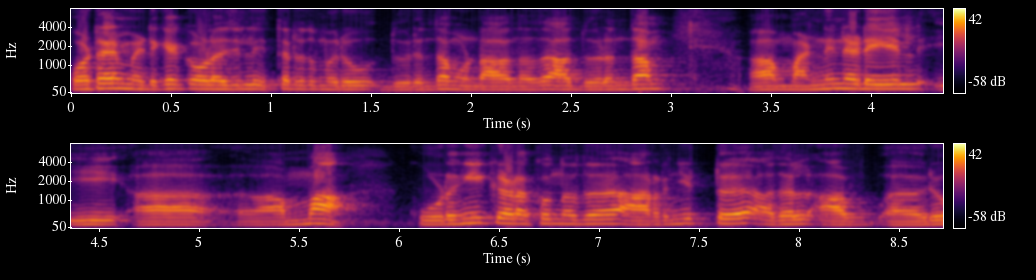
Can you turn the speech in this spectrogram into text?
കോട്ടയം മെഡിക്കൽ കോളേജിൽ ഇത്തരത്തിലൊരു ദുരന്തം ഉണ്ടാകുന്നത്. ആ ദുരന്തം മണ്ണിനടിയിൽ ഈ അമ്മ കുടുങ്ങിക്കിടക്കുന്നത് അറിഞ്ഞിട്ട് അതിൽ ഒരു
